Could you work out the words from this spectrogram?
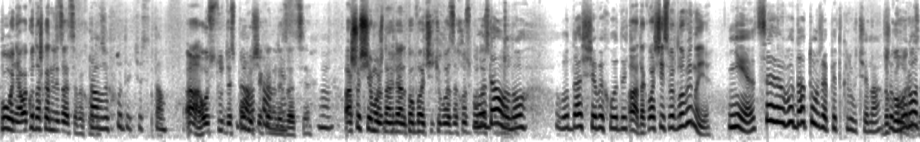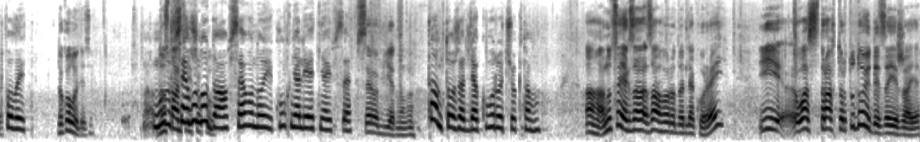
Поняв, а куди ж каналізація виходить? Там виходить ось там. А, ось тут десь Да, поруч є там є. каналізація. М. А що ще можна глянути, побачити у вас за господарським Вода, воно, вода ще виходить. А, так у вас ще свердловина є? Ні, це вода теж підключена, До щоб колодязя? город полить. До колодязя. Ну, станції все воно, Шовков? да, все воно, і кухня літня, і все. Все об'єднано. Там теж для курочок, там. Ага, ну це як за- загорода для курей. І у вас трактор туди десь заїжджає?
